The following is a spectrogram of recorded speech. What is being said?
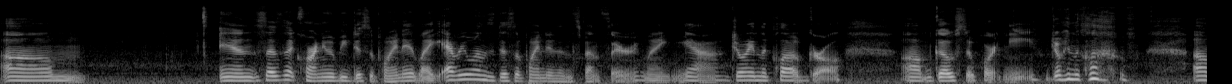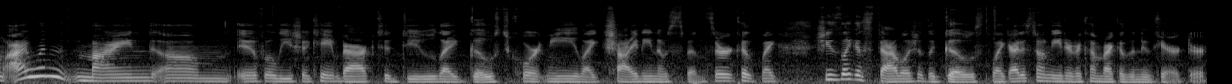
Um, and says that Courtney would be disappointed. Like everyone's disappointed in Spencer. Like, yeah, join the club, girl. Um, Ghost of Courtney, join the club. Um, I wouldn't mind um if Alicia came back to do like Ghost Courtney, like chiding of Spencer, because like she's like established as a ghost. Like I just don't need her to come back as a new character.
